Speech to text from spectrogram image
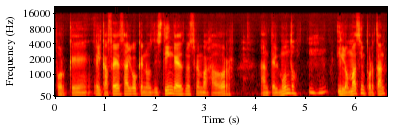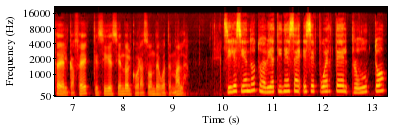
porque el café es algo que nos distingue, es nuestro embajador ante el mundo. Y lo más importante del café, que sigue siendo el corazón de Guatemala. Sigue siendo, todavía tiene ese, ese fuerte, el producto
